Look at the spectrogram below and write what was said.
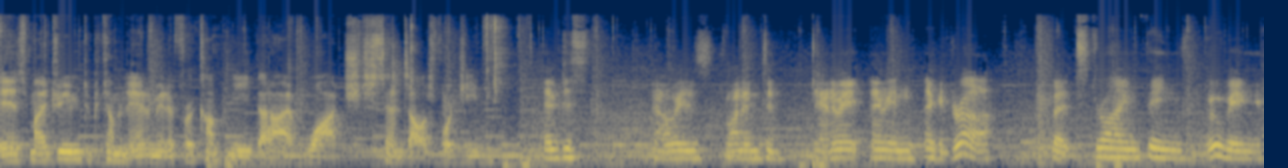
it's my dream to become an animator for a company that I've watched since I was 14. I've just always wanted to animate. I mean, I can draw, but drawing things moving,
